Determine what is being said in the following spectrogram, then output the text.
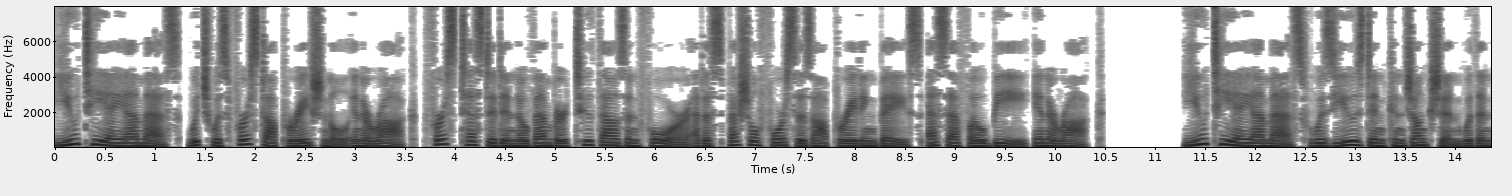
UTAMS, which was first operational in Iraq, first tested in November 2004 at a Special Forces Operating Base SFOB in Iraq. UTAMS was used in conjunction with an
